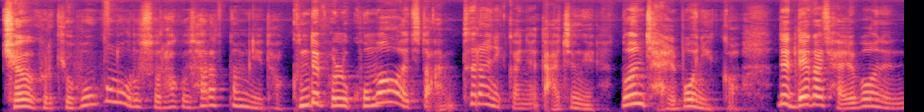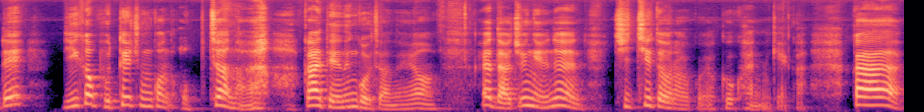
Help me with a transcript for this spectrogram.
제가 그렇게 호구 노릇을 하고 살았답니다. 근데 별로 고마워하지도 않더라니까요. 나중에 넌 잘 버니까. 근데 내가 잘 버는데 네가 보태준 건 없잖아가 되는 거잖아요. 나중에는 지치더라고요. 그 관계가. 그러니까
